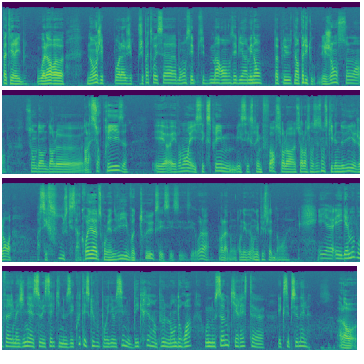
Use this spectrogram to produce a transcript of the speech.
pas terrible. Ou alors, euh, non, j'ai voilà, pas trouvé ça, bon, c'est marrant, c'est bien, mais non, pas plus, non, pas du tout. Les gens sont, sont dans, dans le, dans la surprise, et, euh, et vraiment, ils s'expriment fort sur leur, sur leurs sensations, ce qu'ils viennent de vivre. Genre, ah, c'est fou, c'est incroyable ce qu'on vient de vivre, votre truc, c'est voilà, voilà, donc on est, on est plus là-dedans. Euh, et, également pour faire imaginer à ceux et celles qui nous écoutent, est-ce que vous pourriez aussi nous décrire un peu l'endroit où nous sommes qui reste euh, exceptionnel? Alors,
